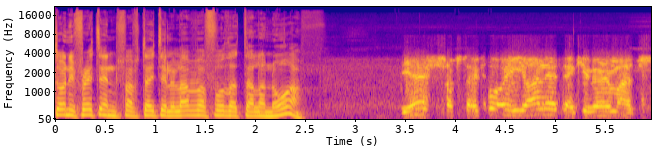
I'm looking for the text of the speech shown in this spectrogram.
Tony Fretten, whawtaitele lava for the talanoa. Yes, thank you very much.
